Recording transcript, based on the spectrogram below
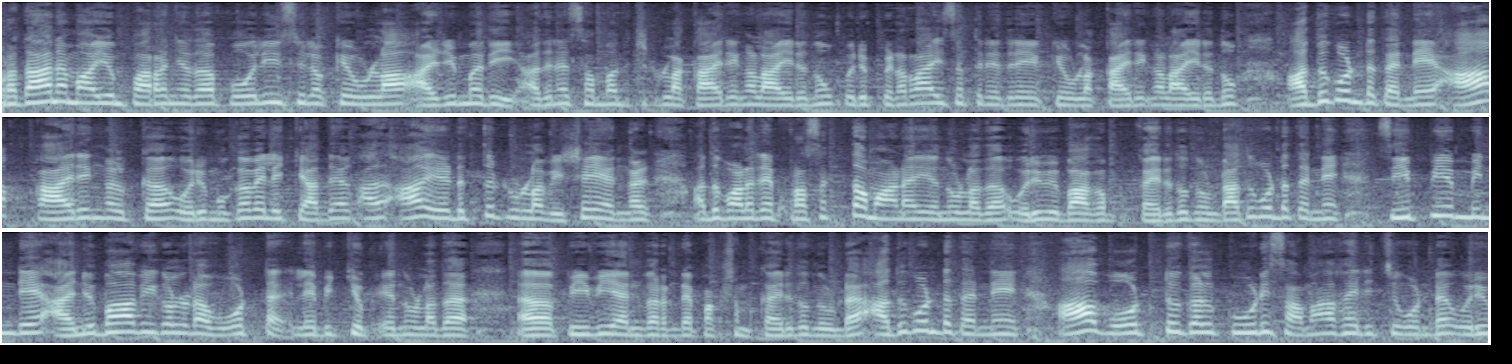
പ്രധാനമായും പറഞ്ഞത് പോലീസിലൊക്കെയുള്ള അഴിമതി അതിനെ സംബന്ധിച്ചിട്ടുള്ള കാര്യങ്ങളായിരുന്നു ഒരു പിണറായി സത്തിനെതിരെയൊക്കെയുള്ള കാര്യങ്ങളായിരുന്നു. അതുകൊണ്ട് തന്നെ ആ കാര്യങ്ങൾക്ക് ഒരു മുഖവിലയ്ക്ക് ആ- എടുത്തിട്ടുള്ള വിഷയങ്ങൾ അത് വളരെ പ്രസക്തമാണ് എന്നുള്ളത് ഒരു വിഭാഗം കരുതുന്നുണ്ട്. അതുകൊണ്ട് തന്നെ സി പി എമ്മിന്റെ അനുഭാവികളുടെ ലഭിക്കും എന്നുള്ളത് പി വി അൻവറിന്റെ പക്ഷം കരുതുന്നുണ്ട്. അതുകൊണ്ട് തന്നെ ആ വോട്ടുകൾ കൂടി സമാഹരിച്ചുകൊണ്ട് ഒരു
